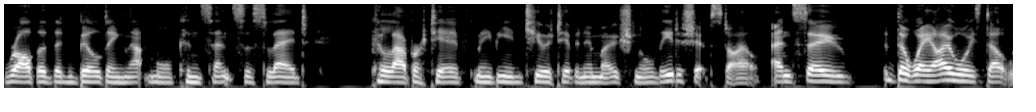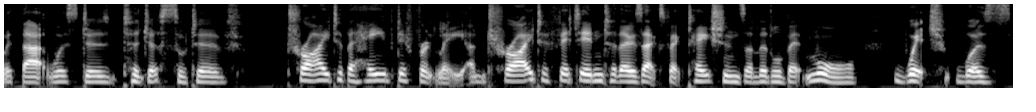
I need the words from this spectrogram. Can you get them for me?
rather than building that more consensus led, collaborative, maybe intuitive and emotional leadership style. And so the way I always dealt with that was to to just sort of try to behave differently and try to fit into those expectations a little bit more, which was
